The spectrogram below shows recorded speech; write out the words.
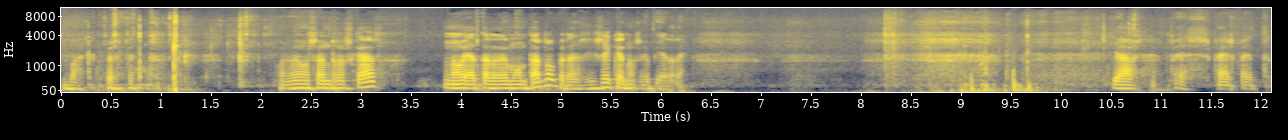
Vale, perfecto. Volvemos a enroscar. No voy a tardar en montarlo, pero así sé que no se pierde. Y ahora, pues, perfecto.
